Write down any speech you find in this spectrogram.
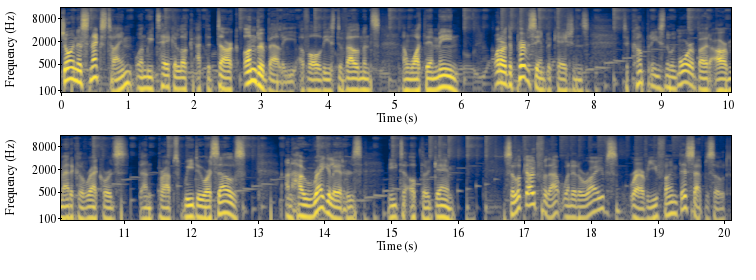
Join us next time when we take a look at the dark underbelly of all these developments and what they mean. What are the privacy implications to companies knowing more about our medical records than perhaps we do ourselves? And how regulators need to up their game. So look out for that when it arrives, wherever you find this episode.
